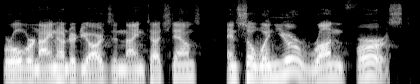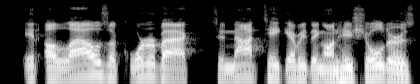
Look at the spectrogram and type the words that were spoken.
for over 900 yards and nine touchdowns. And so when you're run first, it allows a quarterback to not take everything on his shoulders.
